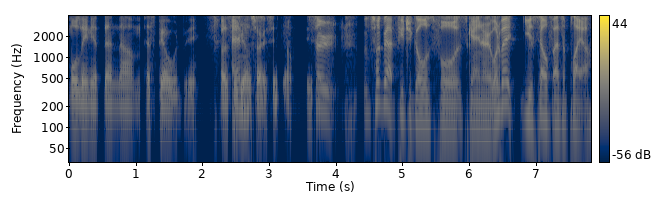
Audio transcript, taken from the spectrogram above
more lenient than um SPL would be. Oh, CPL, And sorry, CPL. So we've talked about future goals for Skano. What about yourself as a player?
